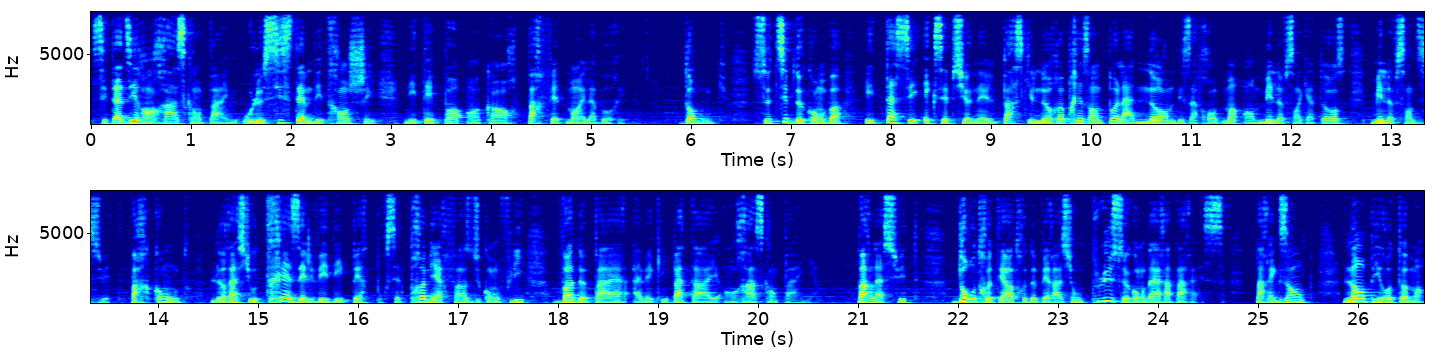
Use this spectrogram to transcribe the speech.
c'est-à-dire en rase campagne où le système des tranchées n'était pas encore parfaitement élaboré. Donc, ce type de combat est assez exceptionnel parce qu'il ne représente pas la norme des affrontements en 1914-1918. Par contre, le ratio très élevé des pertes pour cette première phase du conflit va de pair avec les batailles en rase campagne. Par la suite, d'autres théâtres d'opérations plus secondaires apparaissent. Par exemple, l'Empire ottoman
